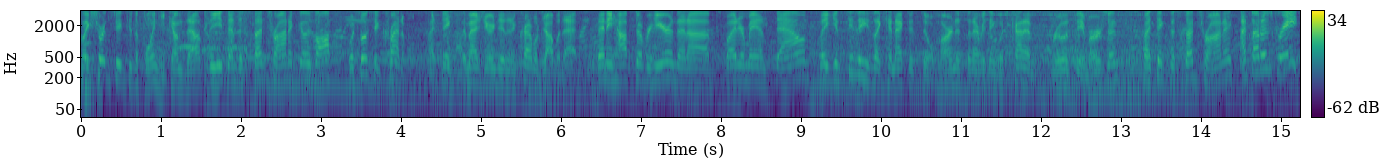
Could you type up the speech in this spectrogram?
like short and sweet to the point. He comes out, the, then the Stuntronic goes off, which looks incredible. I think Imagineering did an incredible job with that. Then he hops over here, and then uh, Spider-Man's down. But you can see that he's like connected to a harness and everything, which kind of ruins the immersion. But I think the Stuntronic, I thought it was great.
